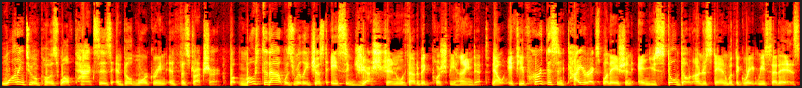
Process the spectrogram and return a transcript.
wanting to impose wealth taxes and build more green infrastructure. But most of that was really just a suggestion without a big push behind it. Now, if you've heard this entire explanation and you still don't understand what the Great Reset is, is,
